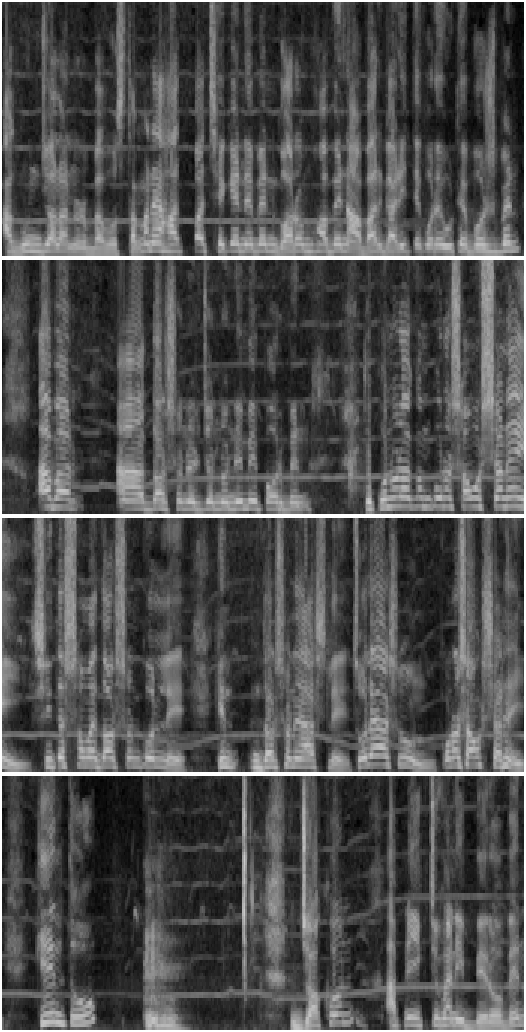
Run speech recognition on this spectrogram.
আগুন জ্বালানোর ব্যবস্থা। মানে হাত পা ছেঁকে নেবেন, গরম হবেন আবার গাড়িতে করে উঠে বসবেন, আবার দর্শনের জন্য নেমে পড়বেন। তো কোনো রকম কোনো সমস্যা নেই। শীতের সময় দর্শন করলে কিন্তু দর্শনে আসলে, চলে আসুন, কোনো সমস্যা নেই। কিন্তু যখন আপনি একটুখানি বেরোবেন,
